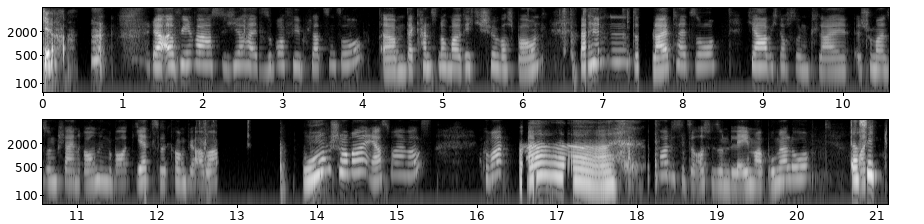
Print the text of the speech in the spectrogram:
Ja. Ja, auf jeden Fall hast du hier halt super viel Platz und so. Ähm, da kannst du nochmal richtig schön was bauen. Da hinten, das bleibt halt so. Hier habe ich noch so einen kleinen, schon mal so einen kleinen Raum hingebaut. Jetzt kommen wir aber. Boom, schon mal, erstmal was. Guck mal, Ah, das sieht so aus wie so ein lamer Bungalow. das sieht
